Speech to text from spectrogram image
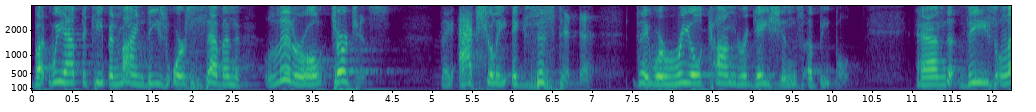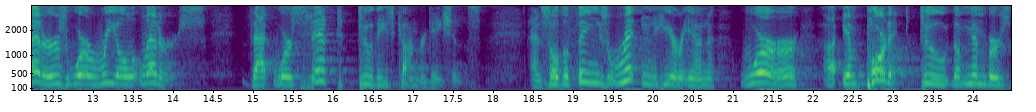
But we have to keep in mind these were seven literal churches. They actually existed. They were real congregations of people. And these letters were real letters that were sent to these congregations. And so the things written herein were uh, important to the members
